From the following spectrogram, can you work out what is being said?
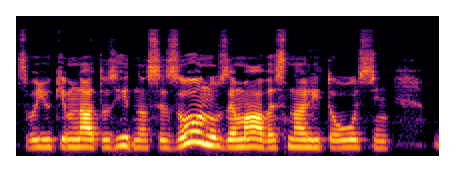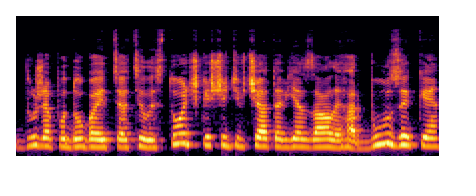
свою кімнату згідно сезону, зима, весна, літо, осінь. Дуже подобаються ці листочки, що дівчата в'язали, гарбузики.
